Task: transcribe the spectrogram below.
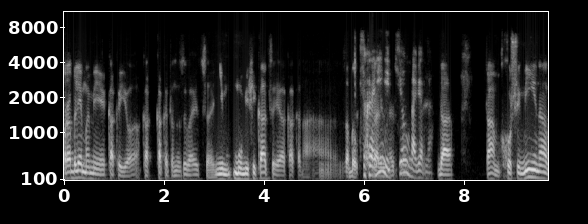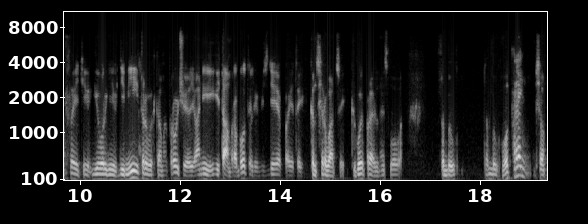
проблемами, как ее, как, как это называется, не мумификация, а как она, забыл. Сохранение тел, слово. наверное. Да, там Хошиминов, этих Георгиев Димитровых там и прочее, они и там работали везде по этой консервации. Какое правильное слово? Забыл. Забыл. Вот, Хран... все.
